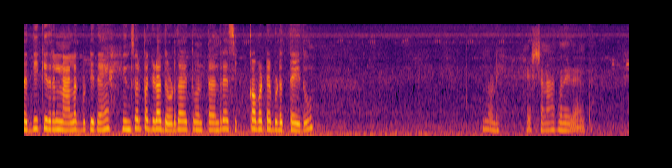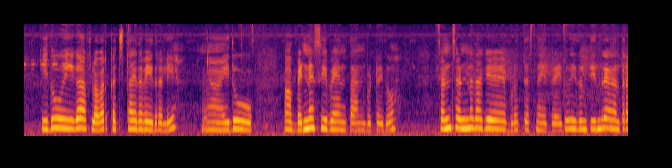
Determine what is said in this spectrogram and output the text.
ಸದ್ಯಕ್ಕೆ ಇದರಲ್ಲಿ ನಾಲ್ಕು ಬಿಟ್ಟಿದೆ. ಇನ್ನು ಸ್ವಲ್ಪ ಗಿಡ ದೊಡ್ಡದಾಯಿತು ಅಂತ ಅಂದರೆ ಸಿಕ್ಕಾಬಟ್ಟೆ ಬಿಡುತ್ತೆ ಇದು. ನೋಡಿ, ಎಷ್ಟು ಚೆನ್ನಾಗಿ ಬಂದಿದೆ ಅಂತ. ಇದು ಈಗ ಫ್ಲವರ್ ಕಚ್ತಾ ಇದ್ದಾವೆ ಇದರಲ್ಲಿ. ಇದು ಬೆಣ್ಣೆ ಸೀಬೆ ಅಂತ ಅಂದ್ಬಿಟ್ಟು ಇದು. ಸಣ್ಣ ಸಣ್ಣದಾಗಿ ಬಿಡುತ್ತೆ ಸ್ನೇಹಿತರೆ, ಇದು ಇದನ್ನು ತಿಂದರೆ ಒಂಥರ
